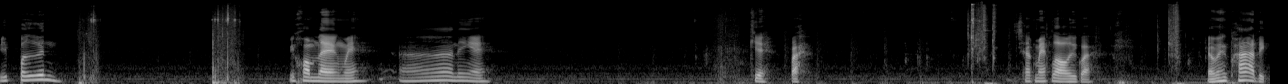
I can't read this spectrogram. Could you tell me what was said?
มีปืน มีความแรงไหมอ่า นี่ไง โอเค ไป ชักแม็กรอดีกว่า เดี๋ยวแม่งพลาดอีก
